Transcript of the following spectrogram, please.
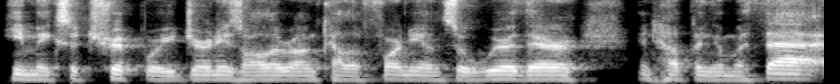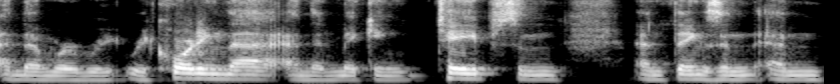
he makes a trip where he journeys all around California. And so we're there and helping him with that. And then we're re- recording that and then making tapes and, and things. And, and,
